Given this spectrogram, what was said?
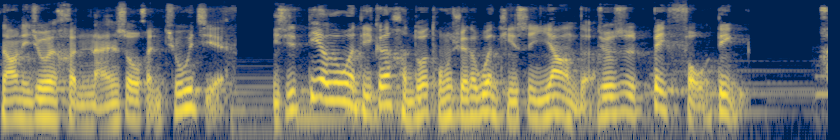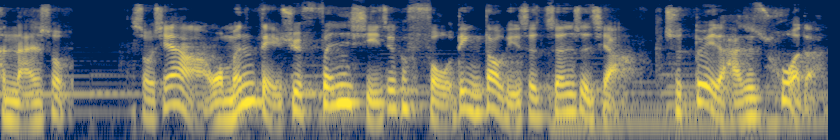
然后你就会很难受、很纠结。以及第二个问题跟很多同学的问题是一样的，就是被否定很难受。首先啊，我们得去分析这个否定到底是真是假，是对的还是错的。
